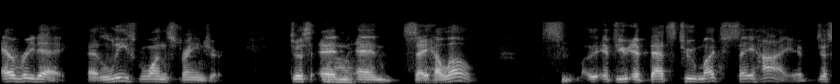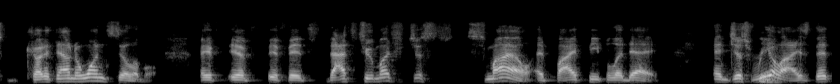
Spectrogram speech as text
every day, at least one stranger, just and wow. and say hello if you if that's too much say hi. If just cut it down to one syllable. If if if it's that's too much just smile at five people a day and just realize yeah. that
